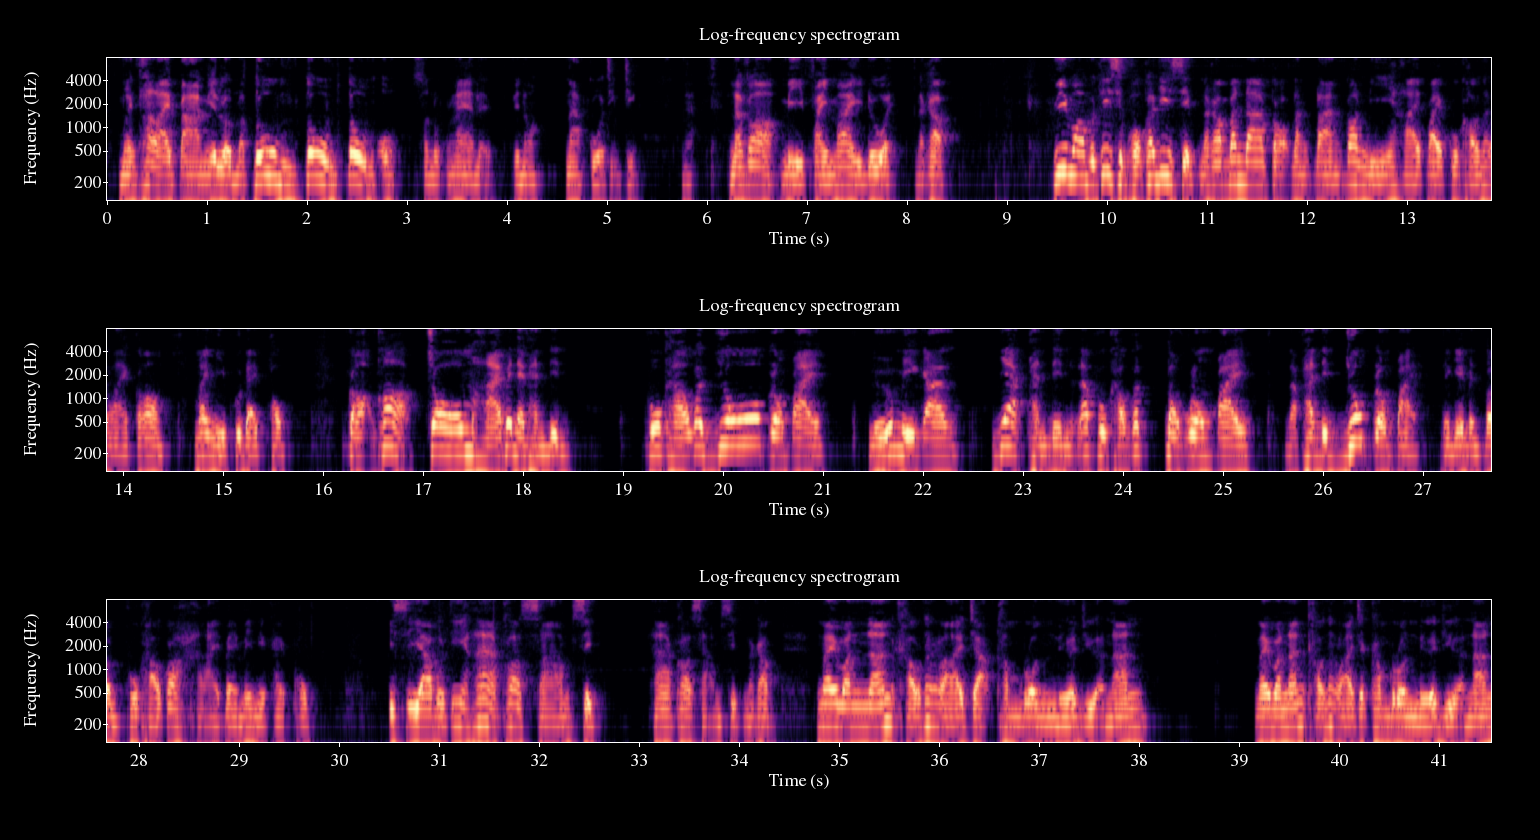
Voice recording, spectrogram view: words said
เหมือนทลายปาล์มนี้หล่นมาตุ้มตุ้มตุ้มโอ้สนุกแน่เลยพี่น้องน่ากลัวจริงๆนะแล้วก็มีไฟไหม้ด้วยนะครับ วิวรณ์บทที่ 16 ข้อ 20 นะครับ บรรดาเกาะต่างๆ ก็หนีหายไปภูเขาทั้งหลายก็ไม่มีผู้ใดพบ เกาะก็โจมหายไปในแผ่นดิน ภูเขาก็ยุบลงไป หรือมีการแยกแผ่นดิน และภูเขาก็ตกลงไปนะแผ่นดินยุบลงไป อย่างนี้เป็นต้นภูเขาก็หายไปไม่มีใครพบ อิสยาบทที่ 5 ข้อ 30 5 ข้อ 30 นะครับ ในวันนั้นเขาทั้งหลายจะคำรนเหนือเหยื่อนั้น ในวันนั้นเขาทั้งหลายจะคำรนเหนือเหยื่อนั้น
